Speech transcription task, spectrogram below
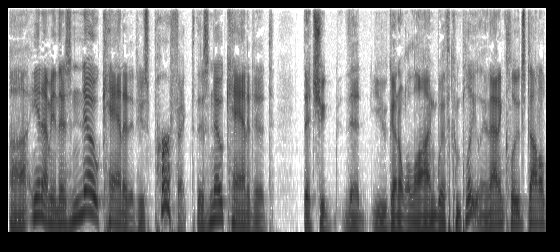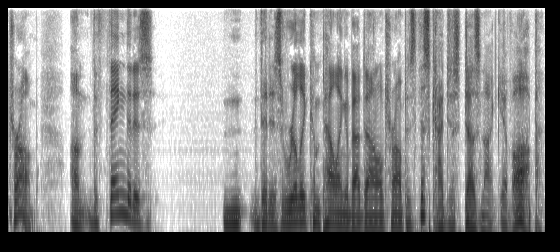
Uh, you know, I mean, there's no candidate who's perfect. There's no candidate that you that you're going to align with completely, and that includes Donald Trump. Um, the thing that is that is really compelling about Donald Trump is this guy just does not give up.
